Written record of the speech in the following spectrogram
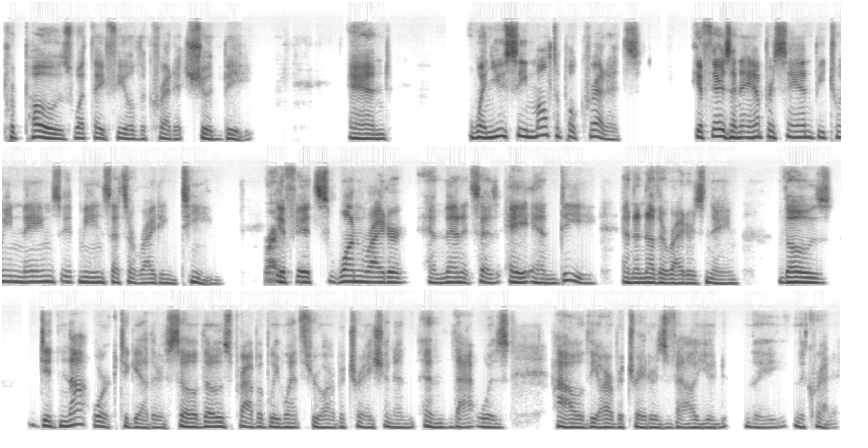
propose what they feel the credit should be. And when you see multiple credits, if there's an ampersand between names, it means that's a writing team. Right. If it's one writer and then it says A and D and another writer's name, those did not work together. So those probably went through arbitration, and and that was how the arbitrators valued the the credit.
